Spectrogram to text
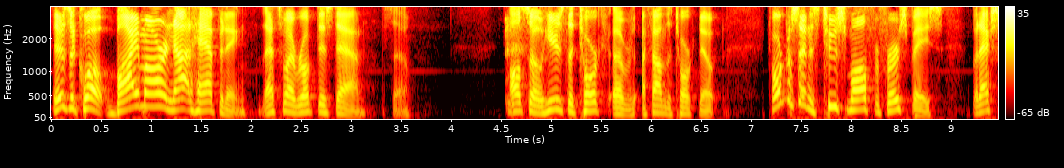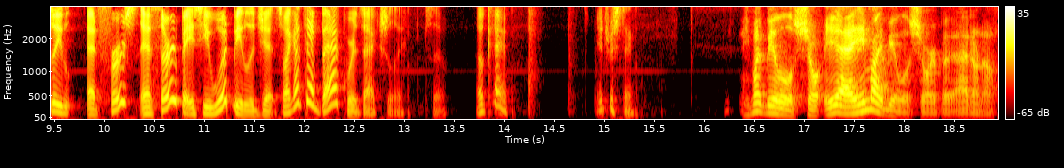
there's a quote: Wiemer not happening. That's why I wrote this down. So, also here's the torque. Uh, I found the torque note. Torkelson is too small for first base, but actually at first at third base he would be legit. So I got that backwards actually. So okay, interesting. He might be a little short. Yeah, he might be a little short, but I don't know.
